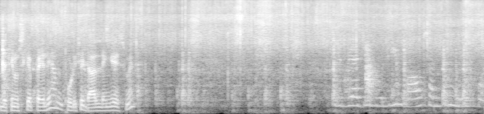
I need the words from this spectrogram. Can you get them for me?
लेकिन उसके पहले हम थोड़ी सी डाल लेंगे इसमें दिव्या जी बोलिए wow something new for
